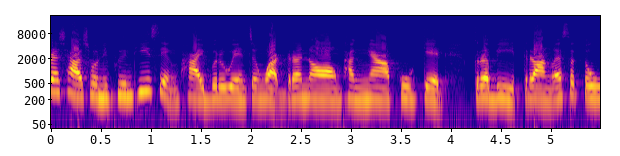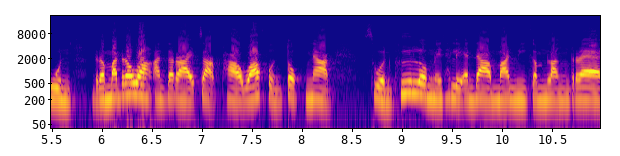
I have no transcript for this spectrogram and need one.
ประชาชนในพื้นที่เสี่ยงภัยบริเวณจังหวัดระนอง พังงาภูเก็ต กระบี่ตรังและสตูล ระมัดระวังอันตรายจากภาวะฝนตกหนัก ส่วนคลื่นลมในทะเลอันดามันมีกำลังแรง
